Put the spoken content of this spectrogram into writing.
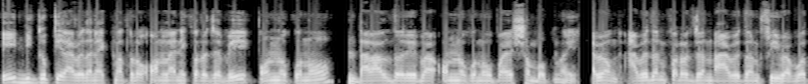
এই বিজ্ঞপ্তির আবেদন একমাত্র অনলাইনে করা যাবে, অন্য কোনো দালাল দরে বা অন্য কোনো উপায়ে সম্ভব নয়। এবং আবেদন করার জন্য আবেদন ফি বাবদ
